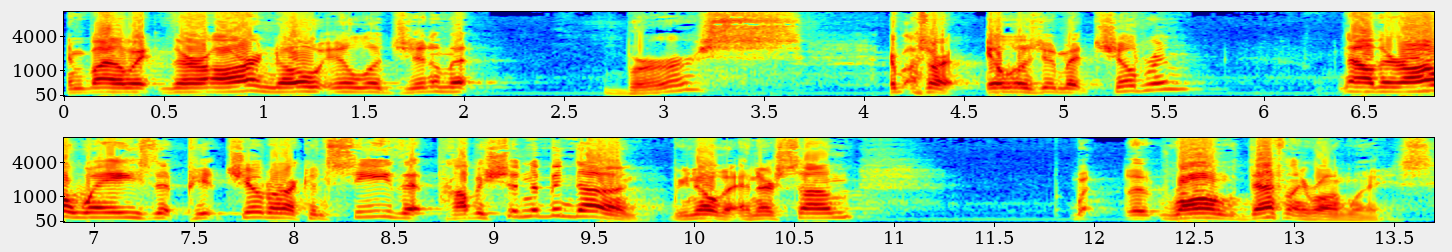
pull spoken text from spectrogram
and by the way, there are no illegitimate births, eh, sorry, illegitimate children. Now, there are ways that p- children are conceived that probably shouldn't have been done. We know that. And there's some Uh, wrong, definitely wrong ways.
